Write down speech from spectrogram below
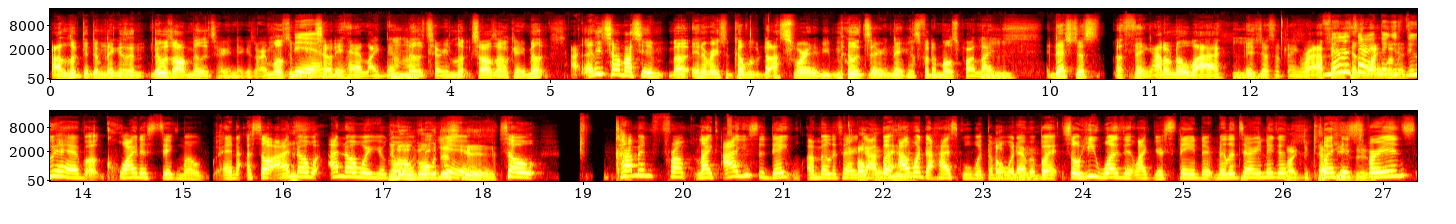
I looked at them niggas and it was all military niggas, right? Most of them you Yeah. could tell they had like that Mhm. military look. So I was like, okay, mil- I- anytime I see an uh, interracial couple, I swear they be military niggas for the most part. Like Mhm. that's just a thing. I don't know why. Mhm. It's just a thing, right? I feel because Military white niggas women- do have a, quite a stigma, and so I know I know where you're You going. know, I'm going with it. this. Yeah. Yeah. So coming from like I used to date a military guy, but yeah. I went to high school with him Oh, or whatever. yeah. But so he wasn't like your standard military nigga. Like but his and- friends,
